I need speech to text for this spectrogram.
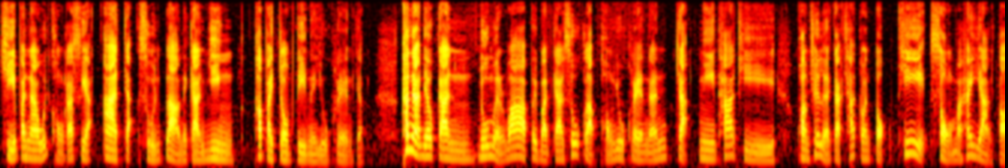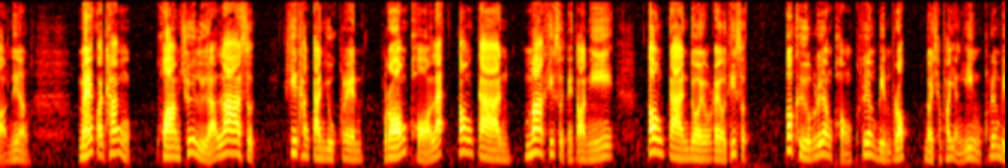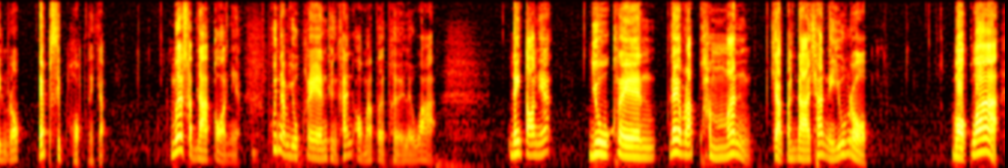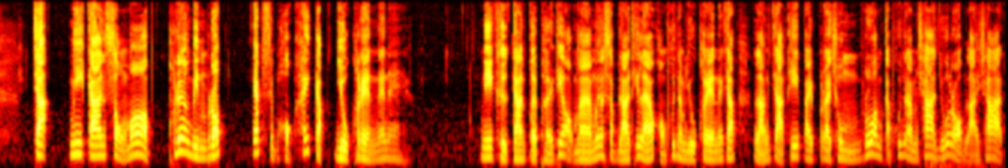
ขีปนาวุธของรัสเซียอาจจะสูญเปล่าในการยิงเข้าไปโจมตีในยูเครนครับขณะเดียวกันดูเหมือนว่าปฏิบัติการสู้กลับของยูเครนนั้น จะมีท่าทีความช่วยเหลือจากชาติตะวันตกที่ส่งมาให้อย่างต่อเนื่อง แม้กระทั่งความช่วยเหลือล่าสุดที่ทางการยูเครนร้องขอและต้องการมากที่สุดในตอนนี้ ต้องการโดยเร็วที่สุดก็คือเรื่องของเครื่องบินรบ โดยเฉพาะอย่างยิ่งเครื่องบินรบ F16 นะครับเมื่อสัปดาห์ก่อนเนี่ยผู้นำยูเครนถึงขั้นออกมาเปิดเผยเลยว่า ในตอนนี้ยูเครนได้รับคำมั่นจากบรรดาชาติในยุโรป บอกว่าจะมีการส่งมอบเครื่องบินรบ F16 ให้กับยูเครนแน่ๆ นี่คือการเปิดเผยที่ออกมาเมื่อสัปดาห์ที่แล้วของผู้นำยูเครนนะครับหลังจากที่ไปประชุมร่วมกับผู้นำชาติยุโรปหลายชาติ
